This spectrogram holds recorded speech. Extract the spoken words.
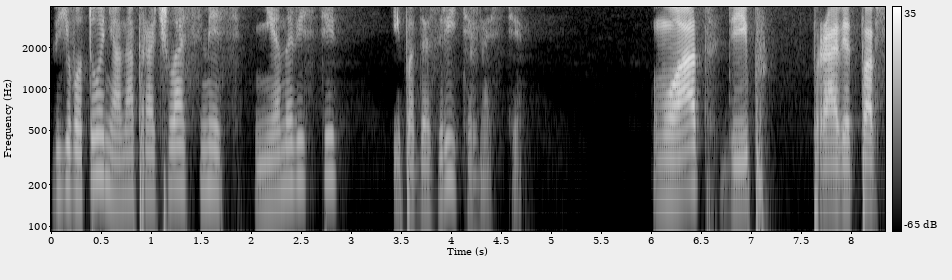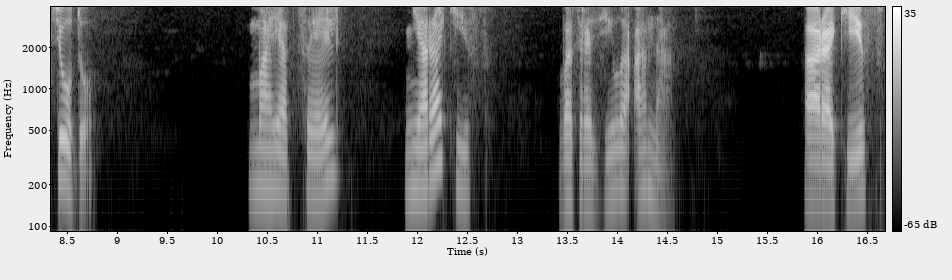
В его тоне она прочла смесь ненависти и подозрительности. Муат Дип правит повсюду. «Моя цель не Аракис», — возразила она. «Аракис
